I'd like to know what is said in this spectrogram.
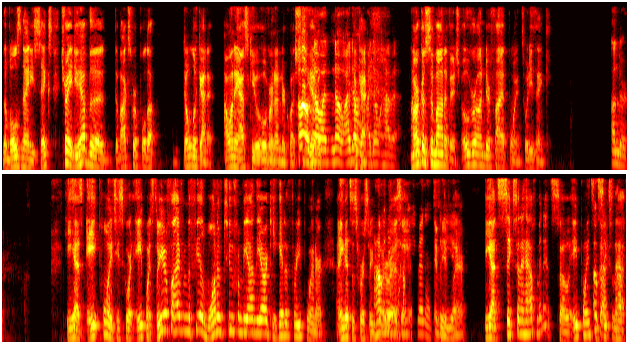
the Bulls 96. Trey, do you have the the box score pulled up? Don't look at it. I want to ask you over and under question. Oh no, I, no, I don't. Okay. I don't have it. Marko Simonovic over under five points. What do you think? Under. He has eight points. He scored eight points. Three of five from the field, one of two from beyond the arc. He hit a three pointer. I think that's his first three pointer as an NBA player. He got six and a half minutes. So eight points okay. in six and a half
